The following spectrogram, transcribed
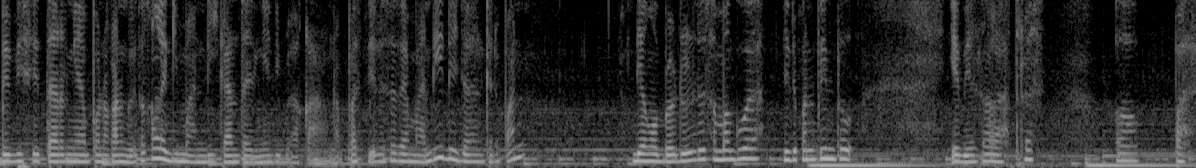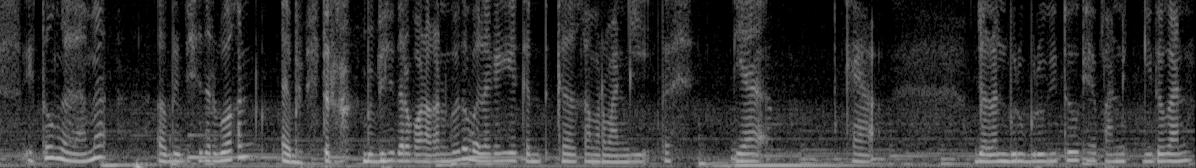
babysitternya ponakan gue itu kan lagi mandi kan tadinya di belakang. Nah pas dia udah selesai mandi dia jalan ke depan. Dia ngobrol dulu tuh sama gue di depan pintu. Ya biasalah. Terus uh, pas itu nggak lama uh, babysitter gue kan eh babysitter babysitter ponakan gue tuh balik lagi ke ke kamar mandi. Terus dia kayak jalan buru-buru gitu kayak panik gitu kan.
